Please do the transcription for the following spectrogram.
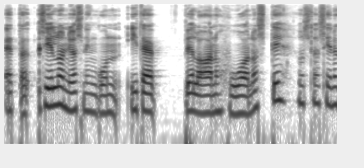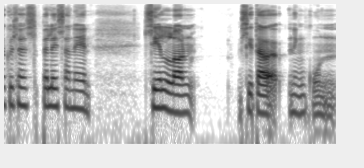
että silloin jos niin kuin itse pelaan huonosti just siinä kyseisessä pelissä, niin silloin sitä niin kuin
